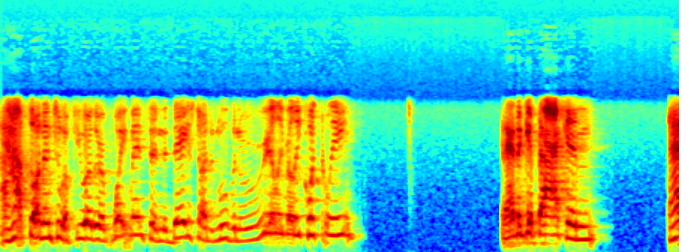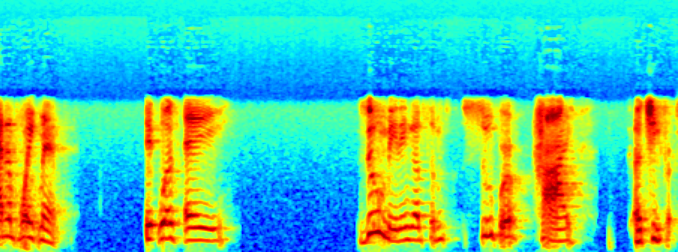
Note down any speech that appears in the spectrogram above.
I hopped on into a few other appointments, and the day started moving really, really quickly. And I had to get back, and I had an appointment. It was a Zoom meeting of some super high achievers.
